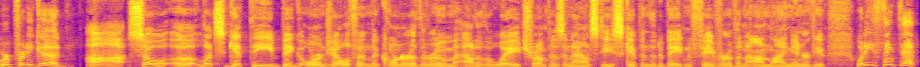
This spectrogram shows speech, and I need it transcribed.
We're pretty good. Uh, so uh, let's get the big orange elephant in the corner of the room out of the way. Trump has announced he's skipping the debate in favor of an online interview. What do you think that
